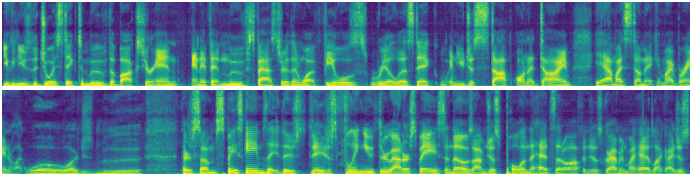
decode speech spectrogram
you can use the joystick to move the box you're in, and if it moves faster than what feels realistic, when you just stop on a dime, yeah, my stomach and my brain are like, whoa, I just. ugh." There's some space games that there's they just fling you through outer space, and those I'm just pulling the headset off and just grabbing my head like I just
